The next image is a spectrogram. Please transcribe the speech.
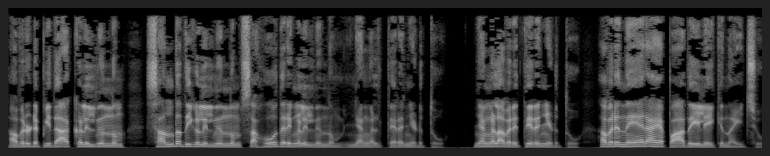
അവരുടെ പിതാക്കളിൽ നിന്നും സന്തതികളിൽ നിന്നും സഹോദരങ്ങളിൽ നിന്നും ഞങ്ങൾ തെരഞ്ഞെടുത്തു. ഞങ്ങൾ അവരെ തിരഞ്ഞെടുത്തു. അവരെ നേരായ പാതയിലേക്ക് നയിച്ചു.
